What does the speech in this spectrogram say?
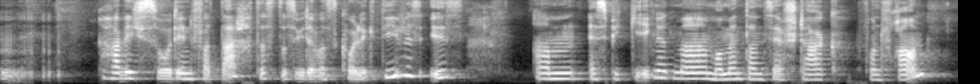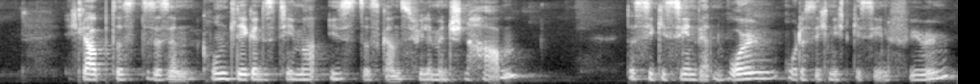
mm, habe ich so den Verdacht, dass das wieder was Kollektives ist. Ähm, es begegnet mir momentan sehr stark von Frauen ich glaube, dass, dass es ein grundlegendes Thema ist, das ganz viele Menschen haben, dass sie gesehen werden wollen oder sich nicht gesehen fühlen.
